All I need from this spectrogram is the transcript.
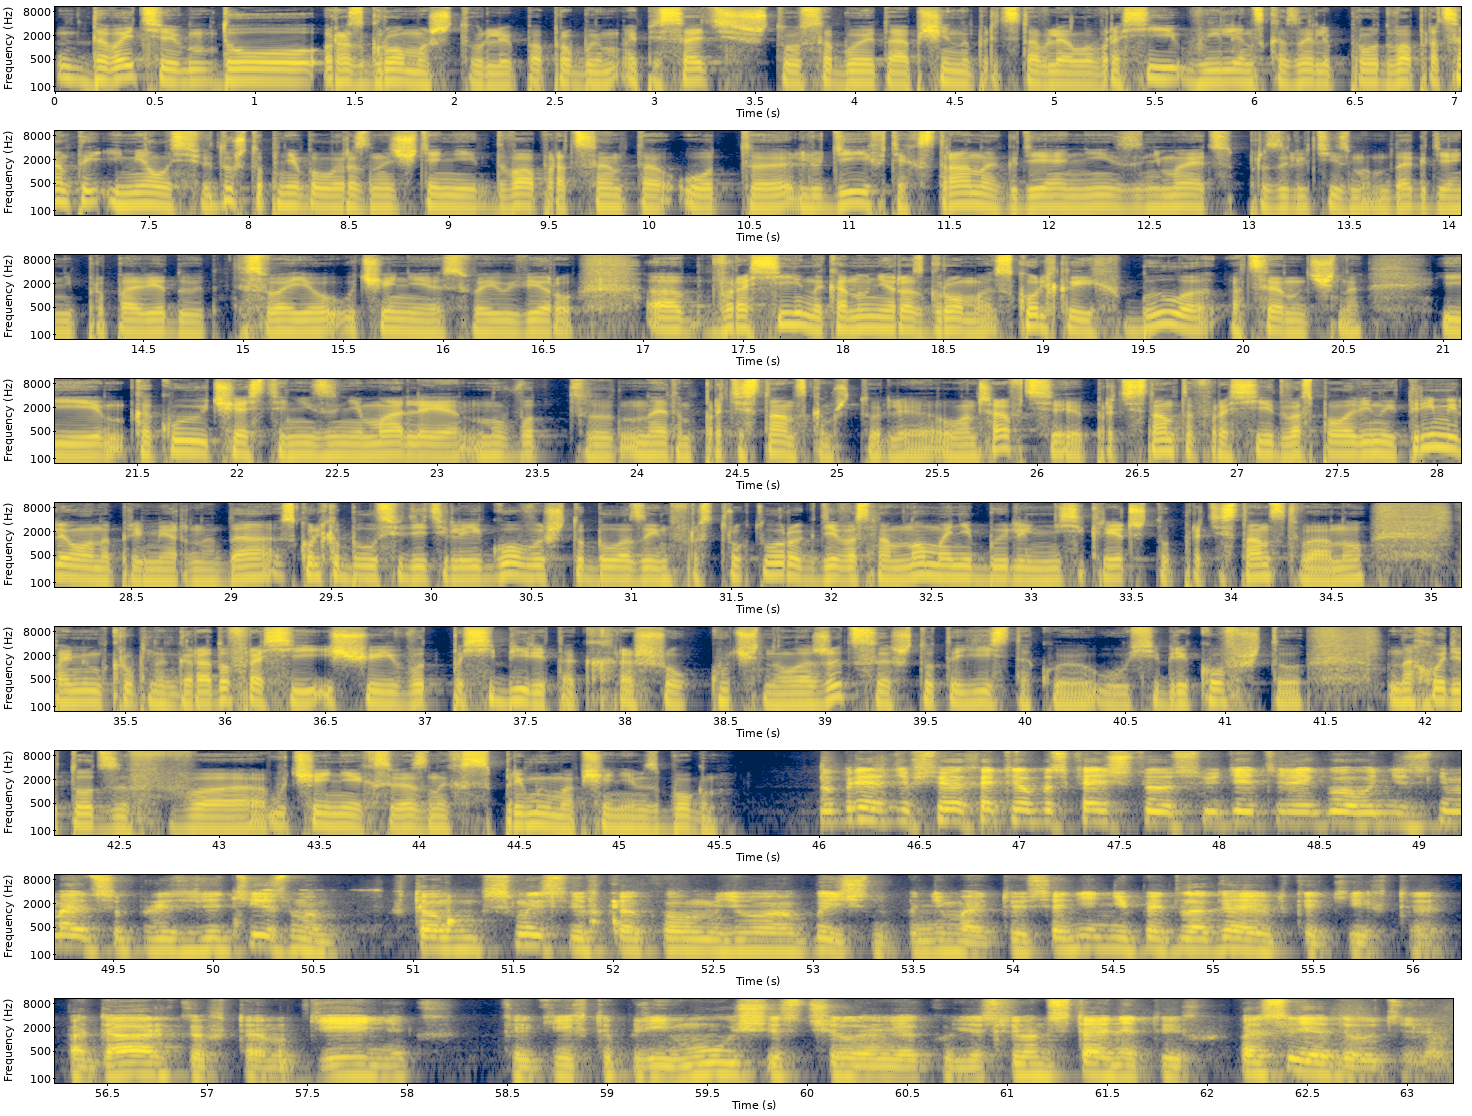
Давайте до разгрома, что ли, попробуем описать, что собой эта община представляла в России. Вы, Елена, сказали про 2%. Имелось в виду, чтобы не было разночтений 2% от э, людей в тех странах, где они занимаются прозелитизмом, да, где они проповедуют свое учение, свою веру. А в России накануне разгрома сколько их было оценочно и какую часть они занимали, ну вот э, на этом протестантском, что ли, ландшафте? Протестантов в России 2,5-3 миллиона примерно, да? Сколько было свидетелей Иеговы, что была за инфраструктура, где в основном они были. Не секрет, что протестанство, оно помимо крупных городов России еще и вот по Сибири так хорошо кучно ложится. Что-то есть такое у сибиряков, что находит отзыв в учениях, связанных с прямым общением с Богом. Ну, прежде всего, я хотел бы сказать, что свидетели Иеговы не занимаются прозелитизмом в том смысле, в каком его обычно понимают. То есть они не предлагают каких-то подарков, там, денег, каких-то преимуществ человеку, если он станет их последователем.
